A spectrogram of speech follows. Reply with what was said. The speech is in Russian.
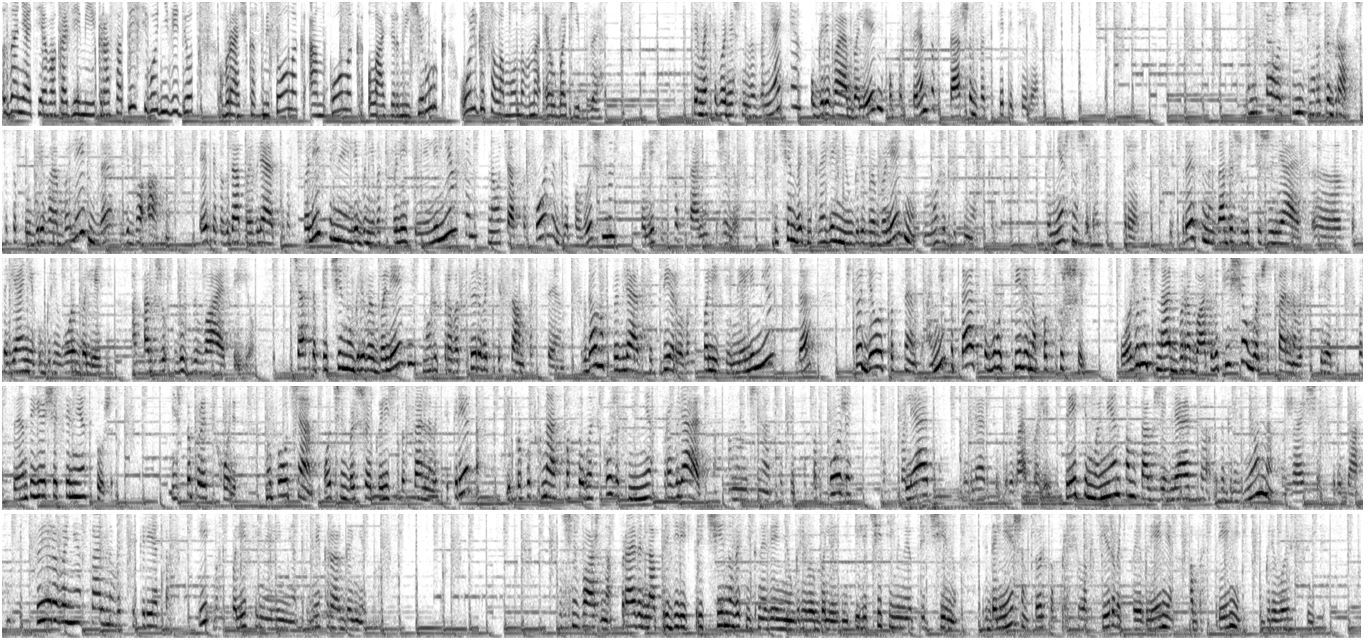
Занятия в Академии красоты сегодня ведет врач-косметолог, онколог, лазерный хирург Ольга Соломоновна Элбакидзе. Тема сегодняшнего занятия – угревая болезнь у пациентов старше 25 лет. Для начала вообще нужно разобраться, что такое угревая болезнь, да, либо акне. Это когда появляются воспалительные либо невоспалительные элементы на участках кожи, где повышено количество сальных желез. Причин возникновения угревой болезни может быть несколько. Конечно же, это стресс. И стресс иногда даже утяжеляет э, состояние угревой болезни, а также вызывает ее. Часто причину угревой болезни может провоцировать и сам пациент. Когда у нас появляется первый воспалительный элемент, да, что делают пациенты? Они пытаются его усиленно подсушить. Кожа начинает вырабатывать еще больше сального секрета. Пациент ее еще сильнее сушит. И что происходит? Мы получаем очень большое количество сального секрета, и пропускная способность кожи с ним не справляется. Она начинает копиться под кожей, воспаляется, появляется угревая болезнь. Третьим моментом также является загрязненная окружающая среда, инфицирование сального секрета и воспалительные элементы, микроорганизмы. Очень важно правильно определить причину возникновения угревой болезни и лечить именно ее причину, и в дальнейшем только профилактировать появление обострений угревой сыпи.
